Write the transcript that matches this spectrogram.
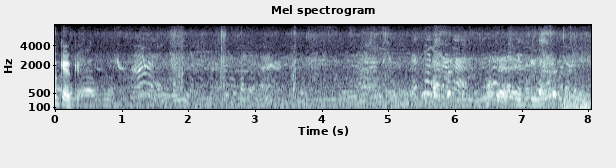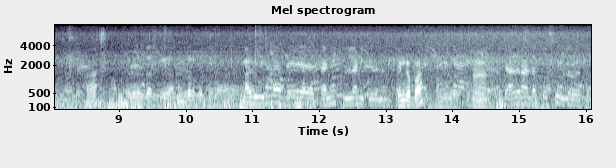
ஓகே ஓகே. அது உள்ள அப்படியே தண்ணி ஃபுல்லாக நிற்குதுண்ணா எங்கப்பா? அதனால தான் கொசு உள்ள வருது.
